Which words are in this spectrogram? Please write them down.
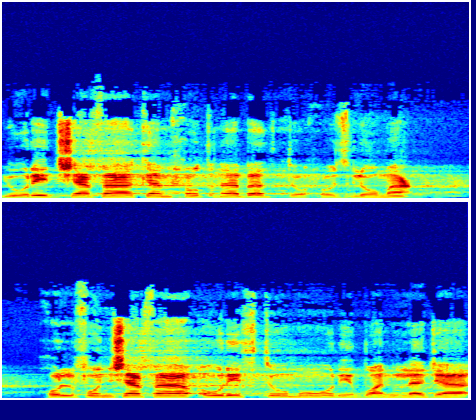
يرد شفا كم حط نبذت حزل مع. خلف شفا أورثتم رضا لجا.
